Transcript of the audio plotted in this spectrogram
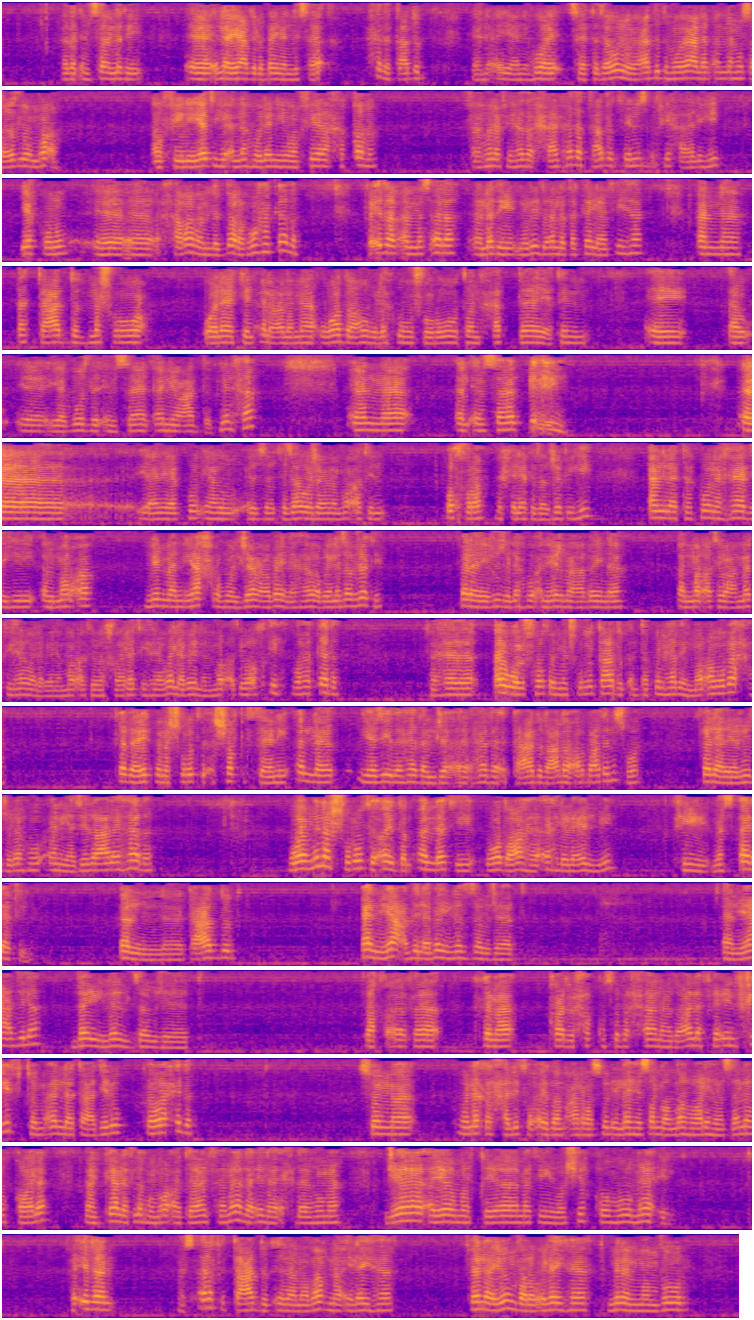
هذا الإنسان الذي آه، لا يعدل بين النساء هذا التعدد يعني يعني هو سيتزوج ويعدد وهو يعلم أنه سيظلم امرأة. أو في نيته أنه لن يوفيها حقها فهنا في هذا الحال هذا التعدد في نسبة في حاله يكون آه، آه، حراما للضرر وهكذا. فإذا المسألة الذي نريد أن نتكلم فيها أن التعدد مشروع ولكن العلماء وضعوا له شروطا حتى يتم آه، أو يجوز للإنسان أن يعدد. منها أن الإنسان يعني يكون يعني إذا تزوج من امرأة أخرى بخلاف زوجته أن لا تكون هذه المرأة ممن يحرم الجمع بينها وبين زوجته. فلا يجوز له أن يجمع بين المرأة وعمتها ولا بين المرأة وخالتها ولا بين المرأة وأختها وهكذا. فهذا أول شرط من شروط التعدد أن تكون هذه المرأة مباحة. كذلك من الشروط الشرط الثاني ألا يزيد هذا هذا التعدد على أربعة نسوة فلا يجوز له أن يزيد على هذا. ومن الشروط أيضا التي وضعها أهل العلم في مسألة التعدد أن يعدل بين الزوجات. أن يعدل بين الزوجات. فكما قال الحق سبحانه وتعالى فإن خفتم ألا تعدلوا فواحدة. ثم هناك الحديث أيضا عن رسول الله صلى الله عليه وسلم قال من كانت له امرأتان فمال إلى إحداهما جاء يوم القيامة وشقه مائل. فإذا مسألة التعدد إذا نظرنا إليها فلا ينظر إليها من المنظور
